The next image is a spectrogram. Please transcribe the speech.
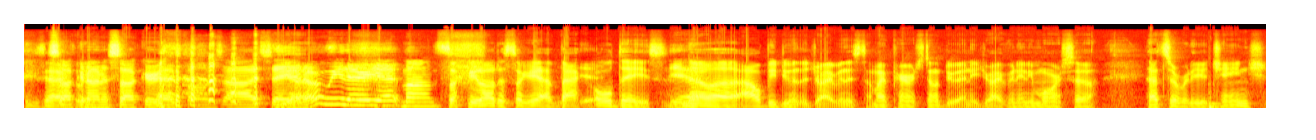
exactly. Sucking on a sucker, headphones on, saying, yes. "Are we there yet, mom?" Sucking on a sucker, yeah. Back yeah. old days. Yeah. No, uh, I'll be doing the driving this time. My parents don't do any driving anymore, so that's already a change.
